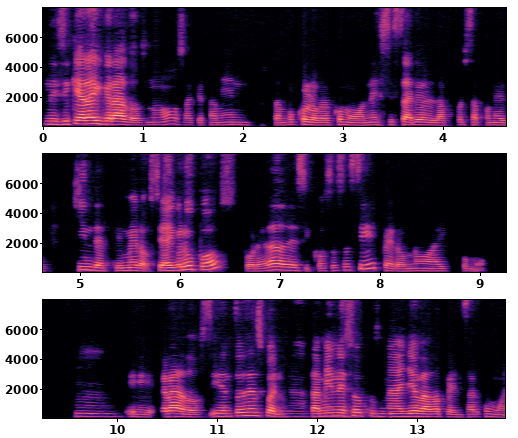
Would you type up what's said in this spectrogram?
ni siquiera hay grados, ¿no? O sea, que también tampoco lo veo como necesario la fuerza poner kinder primero. Si hay grupos por edades y cosas así, pero no hay como Mm. Eh, grados. Y entonces, bueno, también eso pues me ha llevado a pensar cómo,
